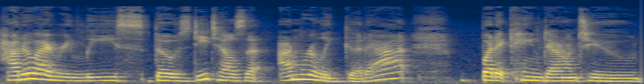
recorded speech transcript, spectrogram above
how do I release those details that I'm really good at but it came down to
